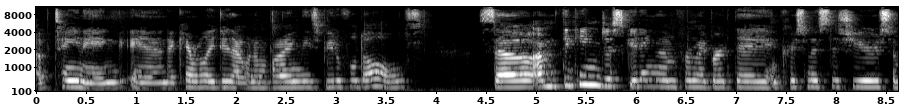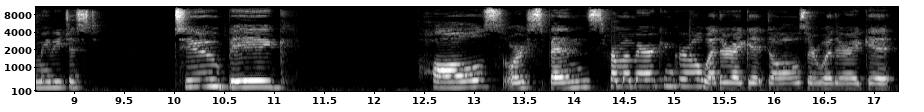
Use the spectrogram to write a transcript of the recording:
obtaining. And I can't really do that when I'm buying these beautiful dolls. So I'm thinking just getting them for my birthday and Christmas this year. So maybe just two big hauls or spends from American Girl, whether I get dolls or whether I get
